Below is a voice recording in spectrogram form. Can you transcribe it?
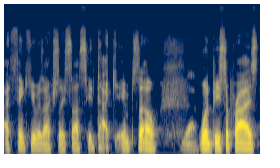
I think he was actually sussied that game, so Yeah. wouldn't be surprised.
